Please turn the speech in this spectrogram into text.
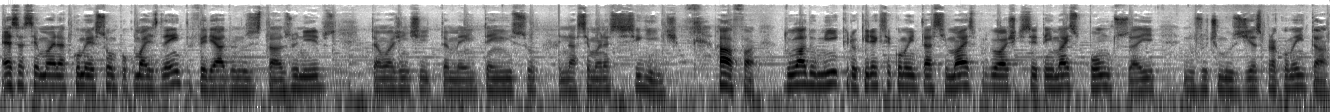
Essa semana começou um pouco mais lenta, feriado nos Estados Unidos, então a gente também tem isso na semana seguinte. Rafa, do lado micro, eu queria que você comentasse mais, porque eu acho que você tem mais pontos aí nos últimos dias para comentar.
